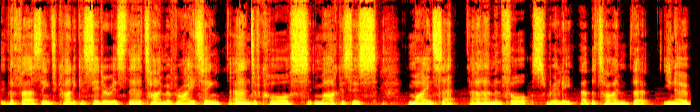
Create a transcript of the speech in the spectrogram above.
the first thing to kind of consider is the time of writing and of course marcus's mindset um, and thoughts really at the time that you know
